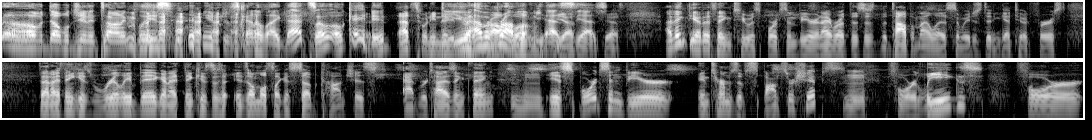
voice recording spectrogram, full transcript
Oh, a double gin and tonic, please. You're just kind of like that. So, okay, uh, dude. That's when you know Do you have a problem? Yes, yes, yes. yes. I think the other thing too with sports and beer, and I wrote this as the top of my list, and we just didn't get to it first. That I think is really big, and I think is a, is almost like a subconscious advertising thing, Mm-hmm. is sports and beer in terms of sponsorships Mm. for leagues, for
